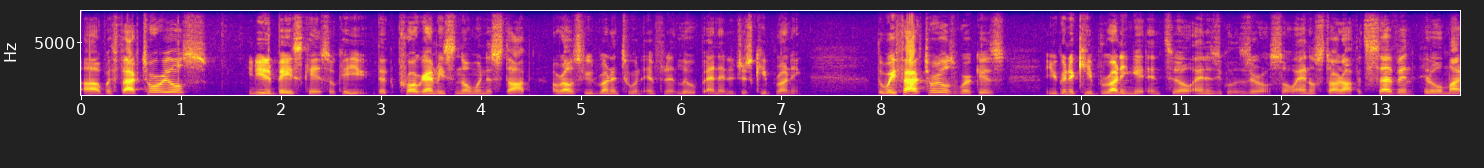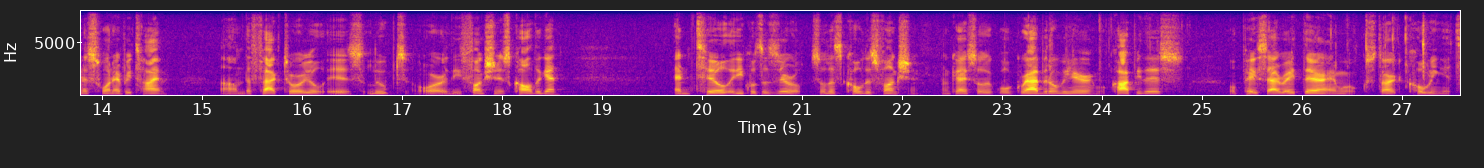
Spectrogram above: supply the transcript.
Uh, with factorials, you need a base case. Okay, you, the program needs to know when to stop, or else you'd run into an infinite loop and it'd just keep running. The way factorials work is you're going to keep running it until n is equal to 0. So n will start off at 7, it'll minus 1 every time um, the factorial is looped or the function is called again until it equals to 0. So let's code this function. Okay, so we'll grab it over here, we'll copy this, we'll paste that right there, and we'll start coding it.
